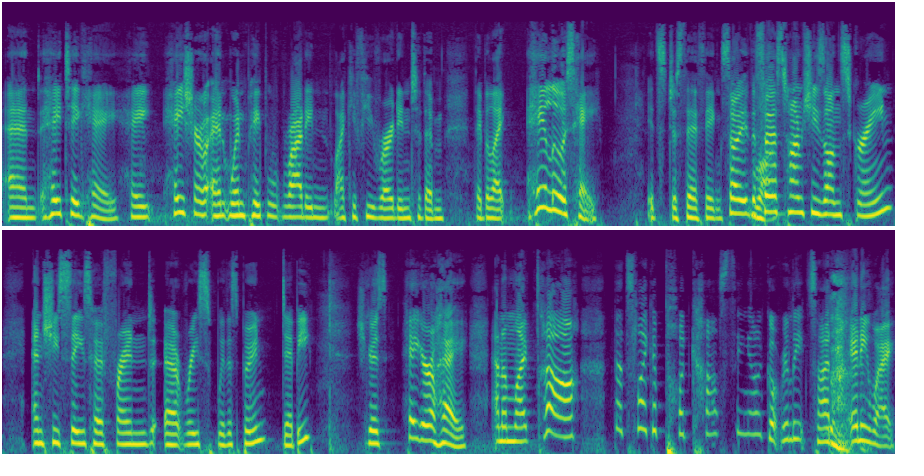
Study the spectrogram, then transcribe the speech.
And hey Tig, hey, hey, hey Cheryl. And when people write in, like if you wrote into them, they'd be like, "Hey Lewis, hey." It's just their thing. So the Right. first time she's on screen and she sees her friend uh, Reese Witherspoon, Debbie, she goes, "Hey girl, hey," and I'm like, "Ah, that's like a podcast thing." I got really excited. anyway,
